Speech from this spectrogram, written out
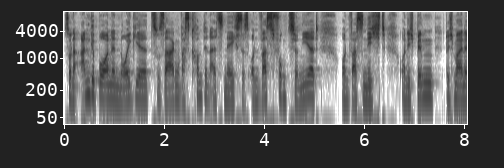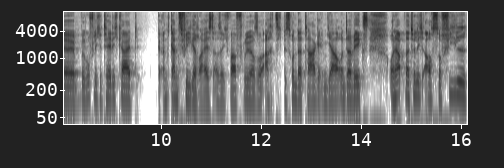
so eine angeborene Neugier zu sagen, was kommt denn als nächstes und was funktioniert und was nicht. Und ich bin durch meine berufliche Tätigkeit ganz viel gereist. Also ich war früher so 80 bis 100 Tage im Jahr unterwegs und habe natürlich auch so viel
